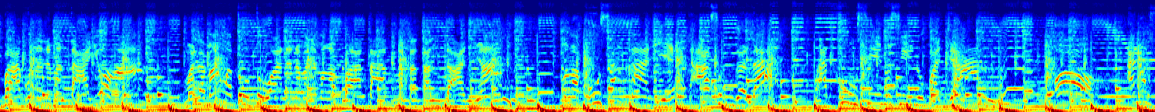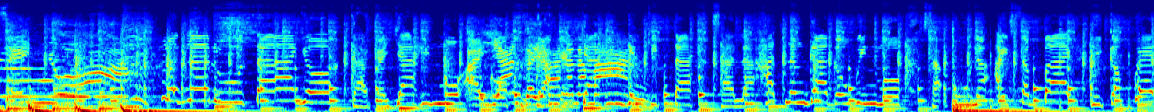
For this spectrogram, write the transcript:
Nanibago na naman tayo ha? Malamang matutuwa na naman ang mga bata at matatanda niyan. Mga pusang kalye at asong gala. At kung sino-sino pa dyan. Oh, anong sa inyo? Maglaro tayo, kagayahin mo Ayan, gayahan naman. Kita sa lahat ng gagawin mo. Sa una ay sabay, di ka pwede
